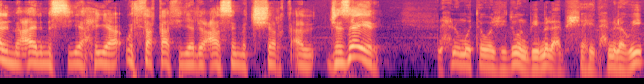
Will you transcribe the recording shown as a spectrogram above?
المعالم السياحية والثقافية لعاصمة الشرق الجزائري. نحن متواجدون بملعب الشهيد حملوي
